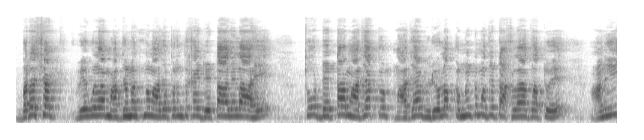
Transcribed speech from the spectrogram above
बऱ्याचशा वेगवेगळ्या माध्यमातून माझ्यापर्यंत काही डेटा आलेला आहे. तो डेटा माझ्या क माझ्या व्हिडिओला कमेंटमध्ये टाकला जातो आहे आणि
